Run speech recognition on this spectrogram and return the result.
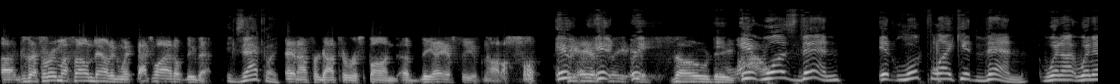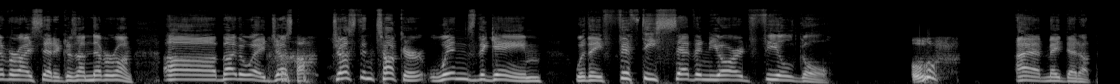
because I threw my phone down and went. That's why I don't do that Exactly. and I forgot to respond. Uh, the AFC is not awful. It- the AFC it- is so deep. It was then. It looked like it then when I whenever I said it because I'm never wrong. Uh, by the way, just Justin Tucker wins the game with a 57 yard field goal. Oof. I had made that up.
